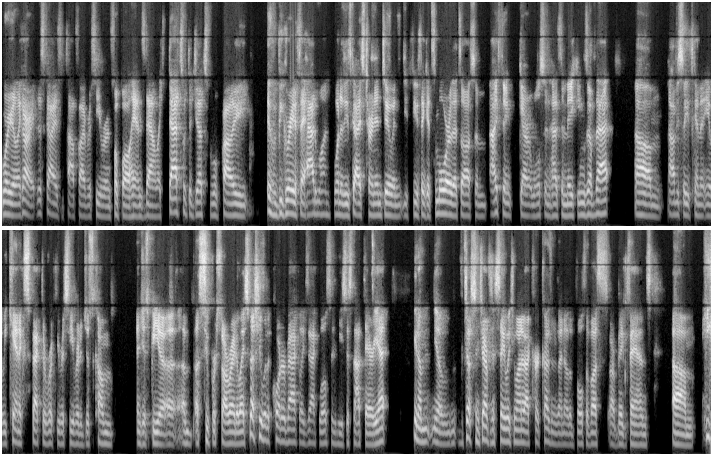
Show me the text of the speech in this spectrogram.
where you're like, all right, this guy is the top five receiver in football hands down. Like that's what the Jets will probably. It would be great if they had one. One of these guys turn into, and if you think it's more, that's awesome. I think Garrett Wilson has the makings of that. Um, obviously, it's gonna. You know, we can't expect a rookie receiver to just come and just be a, a, a, superstar right away, especially with a quarterback like Zach Wilson. He's just not there yet. You know, you know, Justin Jefferson. Say what you want about Kirk Cousins. I know that both of us are big fans. Um, he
